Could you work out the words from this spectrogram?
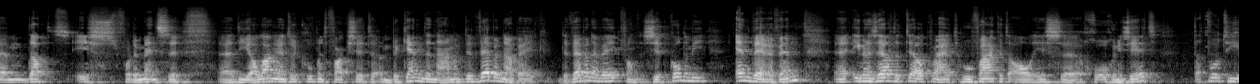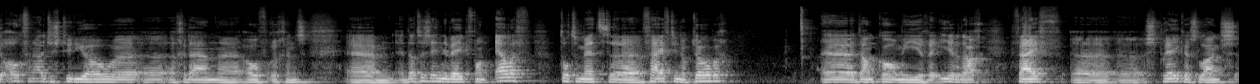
um, dat is voor de mensen uh, die al lang in het recruitmentvak zitten, een bekende, namelijk de Webinarweek. De Webinarweek van Zipconomy en WRFN. Uh, ik ben zelf de tel kwijt hoe vaak het al is georganiseerd. Dat wordt hier ook vanuit de studio gedaan, overigens. Um, en dat is in de week van 11 tot en met 15 oktober. Dan komen hier iedere dag vijf uh, sprekers langs,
